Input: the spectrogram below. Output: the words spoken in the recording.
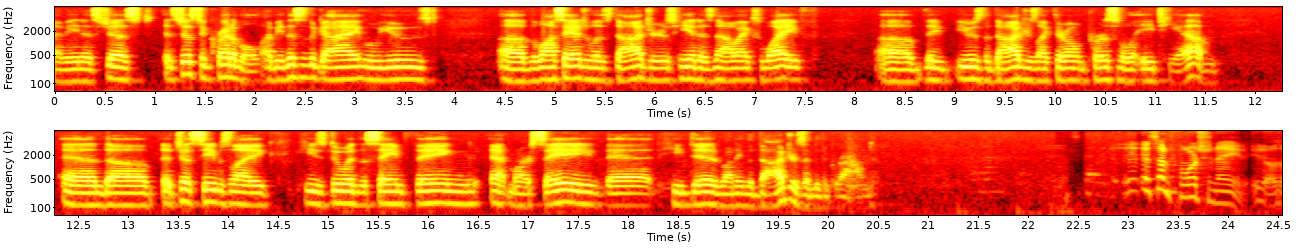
I mean, it's just it's just incredible. I mean, this is the guy who used uh, the Los Angeles Dodgers. He and his now ex-wife uh, they use the Dodgers like their own personal ATM, and uh, it just seems like he's doing the same thing at Marseille that he did running the Dodgers into the ground. It's unfortunate, you know.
